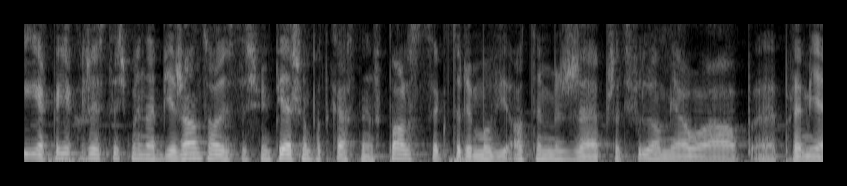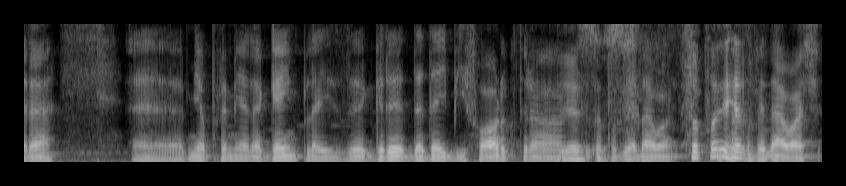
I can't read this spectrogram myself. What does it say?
jako, jako, że jesteśmy na bieżąco, jesteśmy pierwszym podcastem w Polsce, który mówi o tym, że przed chwilą miało e, premierę miał premierę gameplay z gry The Day Before, która Jezus, zapowiadała, co to jest? zapowiadała się.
